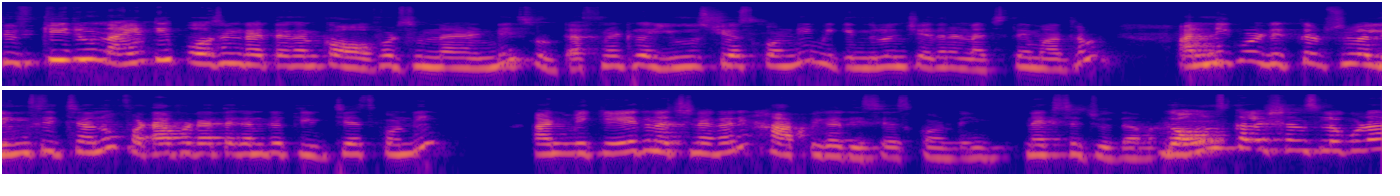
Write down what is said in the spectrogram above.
fifty to ninety percent అయితే కనుక ఆఫర్స్ ఉన్నాయండి. సో డెఫినెట్గా యూజ్ చేసుకోండి. మీకు ఇందులోంచి ఏదైనా నచ్చితే మాత్రం అన్ని కూడా డిస్క్రిప్షన్లో లింక్స్ ఇచ్చాను. ఫటాఫట్ అయితే కనుక క్లిక్ చేసుకోండి. అండ్ మీకు ఏది నచ్చినా కానీ హ్యాపీగా తీసేసుకోండి. నెక్స్ట్ చూద్దాం గౌన్స్ కలెక్షన్స్లో కూడా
